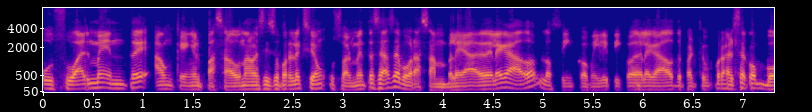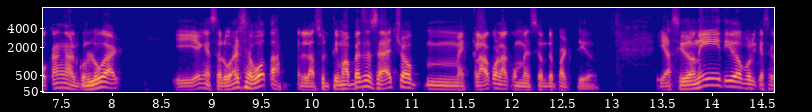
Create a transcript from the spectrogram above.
usualmente, aunque en el pasado una vez se hizo por elección, usualmente se hace por asamblea de delegados, los cinco mil y pico delegados del Partido Popular se convocan a algún lugar y en ese lugar se vota. En las últimas veces se ha hecho mezclado con la convención del partido. Y ha sido nítido porque se,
